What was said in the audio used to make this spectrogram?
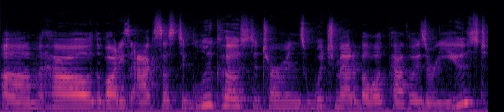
um, how the body's access to glucose determines which metabolic pathways are used.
